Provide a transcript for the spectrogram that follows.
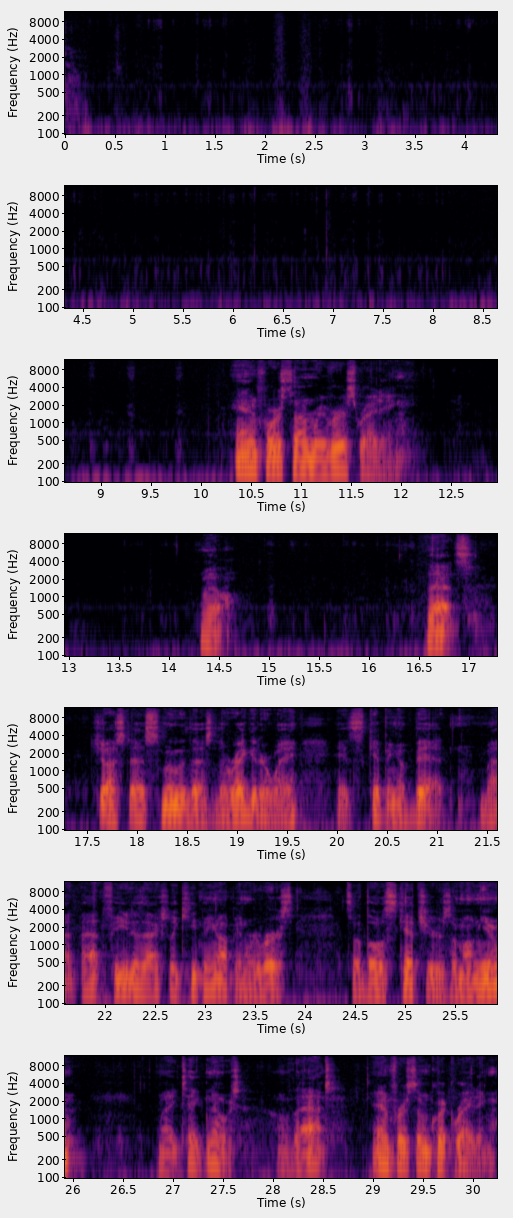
And for some reverse writing. Well, that's just as smooth as the regular way. It's skipping a bit, but that feed is actually keeping up in reverse. So those sketchers among you, might take note of that and for some quick writing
